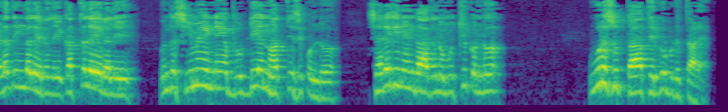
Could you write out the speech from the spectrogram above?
ಬೆಳದಿಂಗಳಿರಲಿ ಕತ್ತಲೆ ಇರಲಿ, ಒಂದು ಸೀಮೆ ಎಣ್ಣೆಯ ಬುಡ್ಡಿಯನ್ನು ಹತ್ತಿಸಿಕೊಂಡು, ಸೆರಗಿನಿಂದ ಅದನ್ನು ಮುಚ್ಚಿಕೊಂಡು ಊರ ಸುತ್ತ ತಿರುಗು ಬಿಡುತ್ತಾಳೆ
